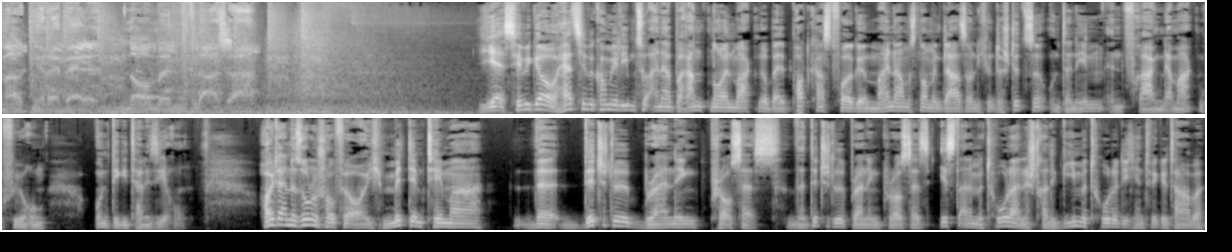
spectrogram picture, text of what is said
Markenrebell Norman Glaser. Yes, here we go. Herzlich willkommen, ihr Lieben, zu einer brandneuen Markenrebell Podcast Folge. Mein Name ist Norman Glaser und ich unterstütze Unternehmen in Fragen der Markenführung und Digitalisierung. Heute eine Soloshow für euch mit dem Thema The Digital Branding Process. The Digital Branding Process ist eine Methode, eine Strategiemethode, die ich entwickelt habe,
